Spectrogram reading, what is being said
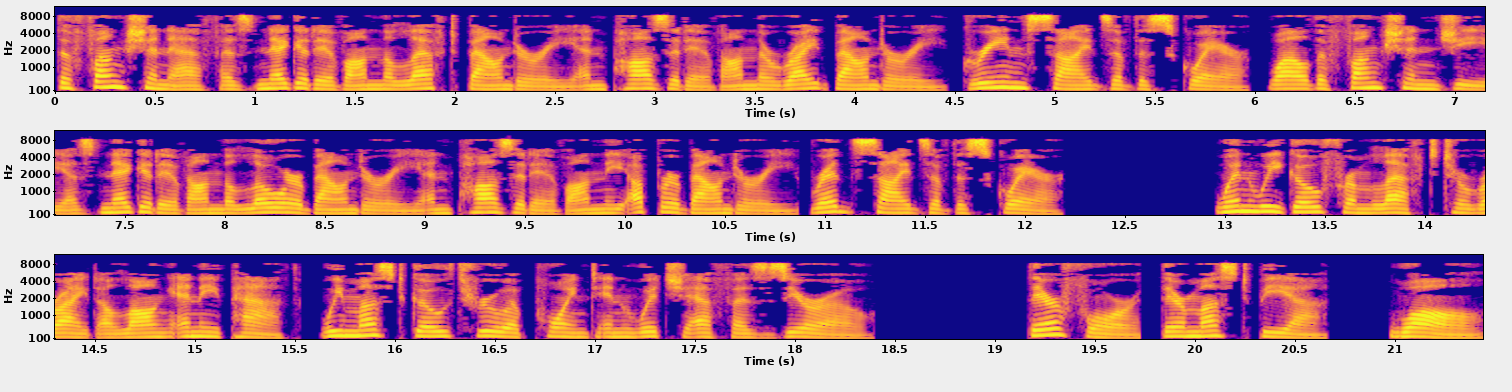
The function f is negative on the left boundary and positive on the right boundary green sides of the square, while the function g is negative on the lower boundary and positive on the upper boundary red sides of the square. When we go from left to right along any path, we must go through a point in which f is zero. Therefore, there must be a «wall»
